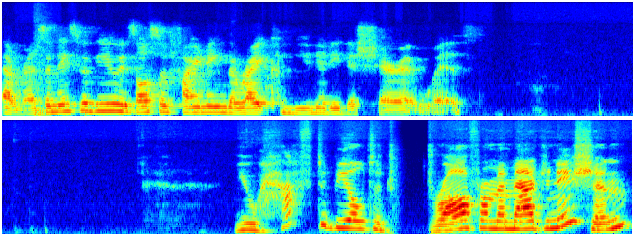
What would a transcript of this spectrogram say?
that resonates with you is also finding the right community to share it with. You have to be able to draw from imagination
